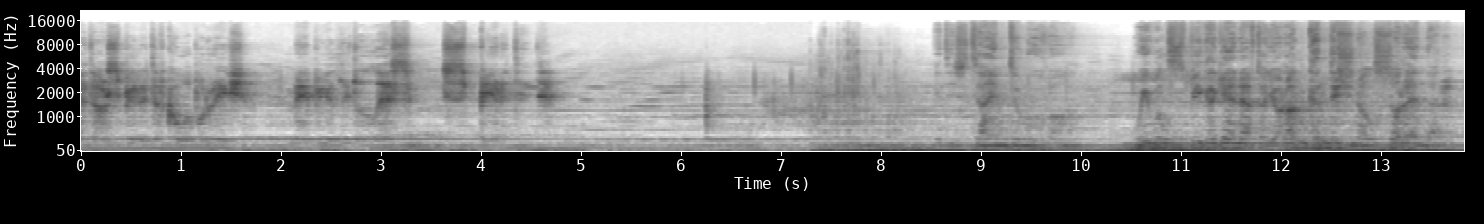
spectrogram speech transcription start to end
that our spirit of cooperation may be a little less spirited. It is time to move on. We again after your unconditional surrender.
